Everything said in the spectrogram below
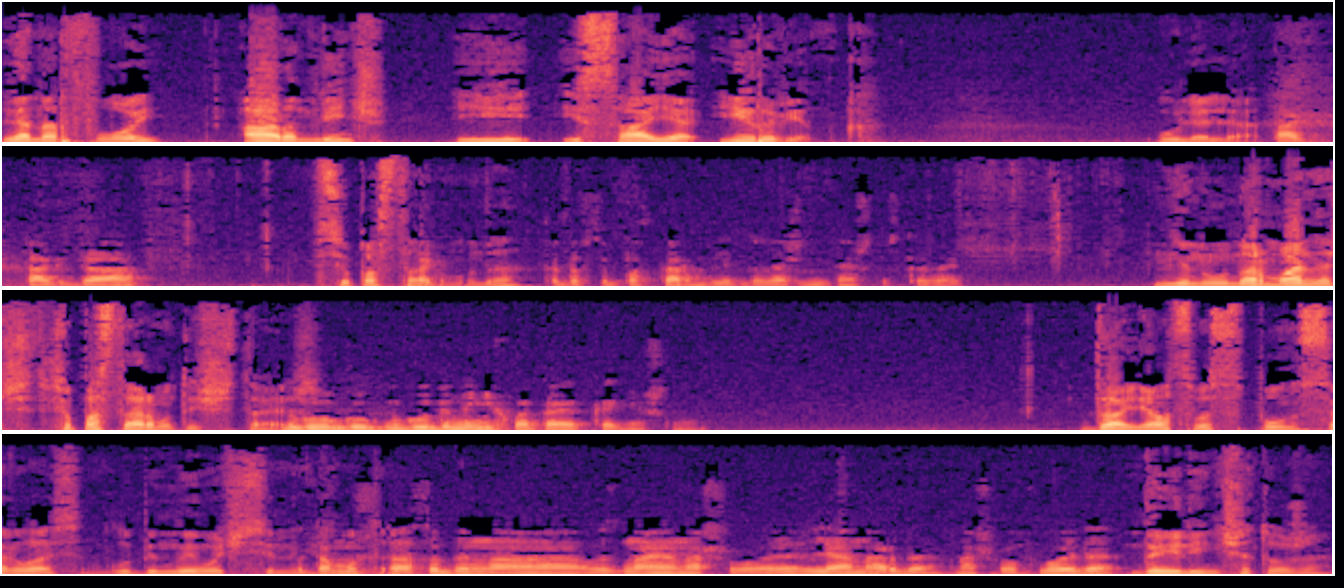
Леонард Флой, Аарон Линч и Исайя Ирвинг. Уля-ля. Так, тогда... Все по-старому, так, да? Тогда все по-старому, блин, да даже не знаю, что сказать. Не, ну нормально, все по-старому ты считаешь. Ну, глубины не хватает, конечно. Да, я вот с вас полностью согласен. Глубины очень сильно Потому что, особенно зная нашего Леонарда, нашего Флойда... Да и Линча тоже.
